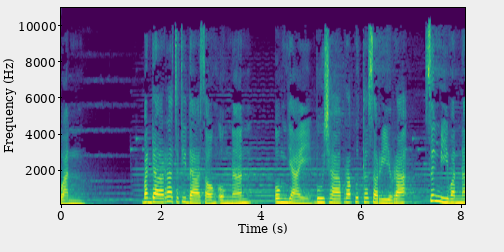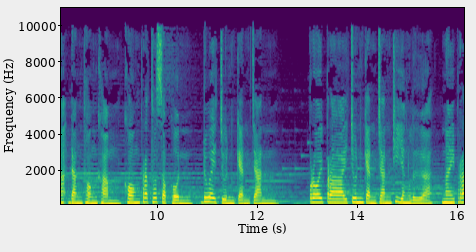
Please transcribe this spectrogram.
วัน บรรดาราชธิดาสององค์นั้น องค์ใหญ่บูชาพระพุทธสรีระ ซึ่งมีวันณะดังทองคำของพระทศพลด้วยจุนแก่นจันทร์โปรยปลายจุนแก่นจันทร์ที่ยังเหลือในพระ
